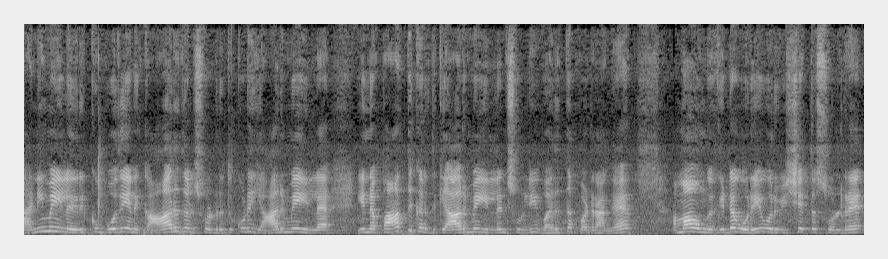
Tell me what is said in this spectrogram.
தனிமையில் இருக்கும்போது எனக்கு ஆறுதல் சொல்கிறது கூட யாருமே இல்லை. என்னை பார்த்துக்கிறதுக்கு யாருமே இல்லைன்னு சொல்லி வருத்தப்படுறாங்க. அம்மா உங்ககிட்ட ஒரே ஒரு விஷயத்த சொல்கிறேன்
